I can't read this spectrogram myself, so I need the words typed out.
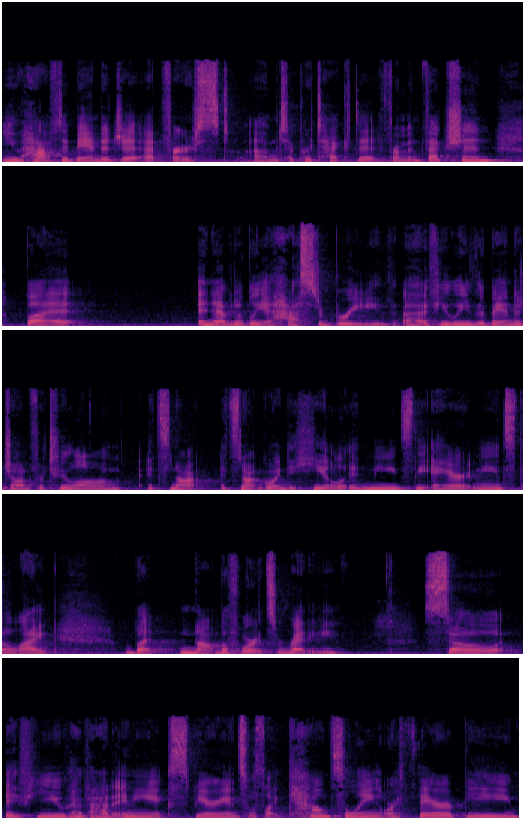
you have to bandage it at first um, to protect it from infection. But inevitably, it has to breathe. Uh, if you leave the bandage on for too long, it's not it's not going to heal. It needs the air, it needs the light, but not before it's ready. So if you have had any experience with like counseling or therapy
